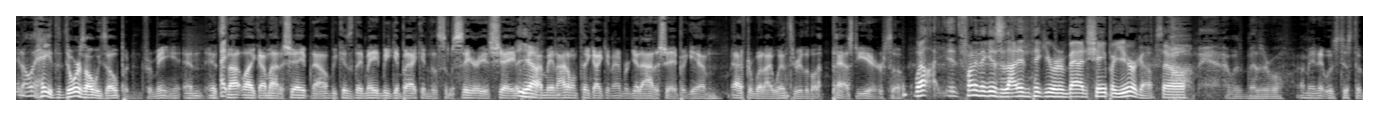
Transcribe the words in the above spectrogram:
you know, hey, the door's always open for me, and it's I- not like I'm out of shape now because they made me get back into some serious shape. Yeah. I mean, I don't think I can ever get out of shape again after what I went through the past year. So, Well, the funny thing is, is I didn't think you were in bad shape a year ago. So oh man, I was miserable. I mean, it was just a.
